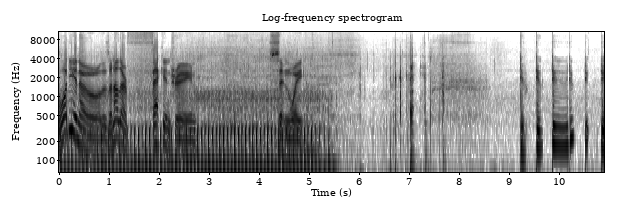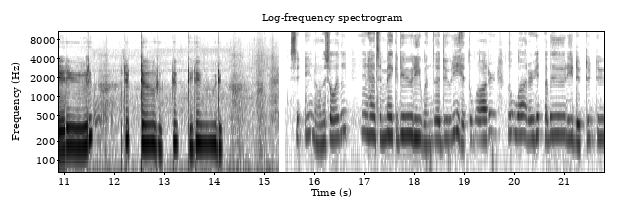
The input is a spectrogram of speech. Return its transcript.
what do you know? There's another feckin' train. Sit and wait. Do do do do do do do do do do do do do do. Sitting on the toilet and had to make a duty when the duty hit the water. The water hit my booty. Do do do.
